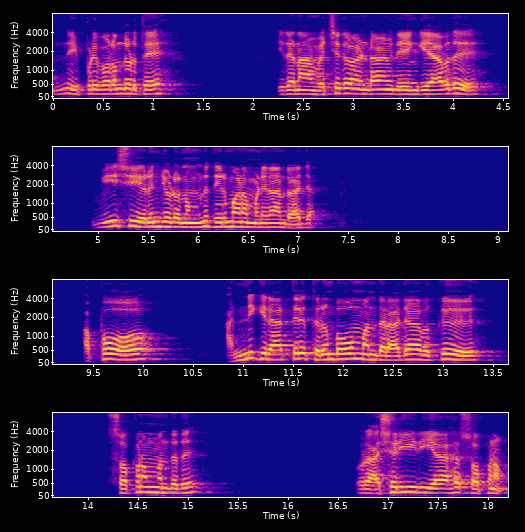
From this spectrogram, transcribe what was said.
இன்னும் இப்படி பிறந்துடுத்தே. இதை நான் வச்சுக்க வேண்டாம். இதை எங்கேயாவது வீசி எரிஞ்சுடணும்னு தீர்மானம் பண்ணினான் ராஜா. அப்போது அன்னைக்கு ராத்திரி திரும்பவும் அந்த ராஜாவுக்கு சொப்னம் வந்தது. ஒரு அசரீரியாக சொப்னம்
